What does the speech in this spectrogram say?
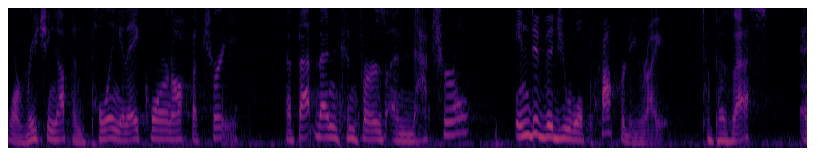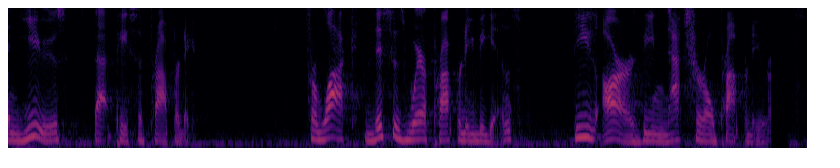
or reaching up and pulling an acorn off a tree, that that then confers a natural individual property right to possess and use that piece of property. For Locke, this is where property begins. These are the natural property rights,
